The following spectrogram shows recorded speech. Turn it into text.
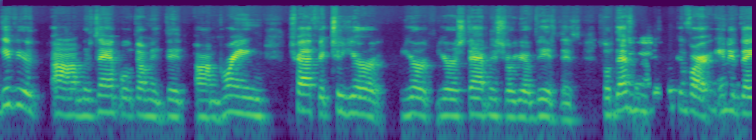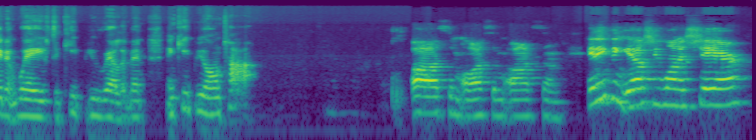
give you um, examples. I mean, that um, bring traffic to your your your establishment or your business. So that's mm-hmm. looking for innovative ways to keep you relevant and keep you on top. Awesome, awesome, awesome. Anything else you want to share?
